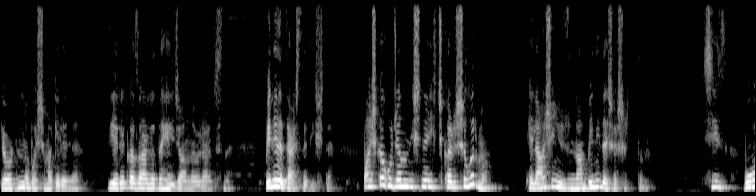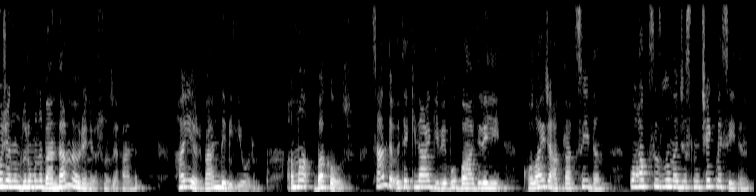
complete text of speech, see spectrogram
Gördün mü başıma geleni diyerek azarladı heyecanlı öğrencisine. Beni de tersledi işte. Başka hocanın işine hiç karışılır mı? Telaşın yüzünden beni de şaşırttın. Siz bu hocanın durumunu benden mi öğreniyorsunuz efendim? Hayır ben de biliyorum. Ama bak Oğuz sen de ötekiler gibi bu badireyi kolayca atlatsaydın, bu haksızlığın acısını çekmeseydin,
